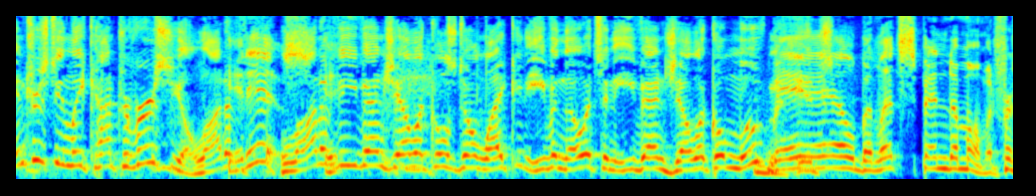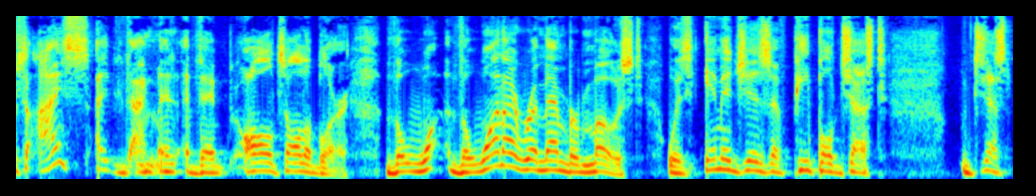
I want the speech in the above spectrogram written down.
interestingly controversial. A lot of It is. a lot of It- evangelicals don't like it, even though it's an evangelical movement. It's- Well, but let's spend a moment. First, I, I, I'm- uh, all it's all a blur. The one, the one I remember most was images of people just, just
